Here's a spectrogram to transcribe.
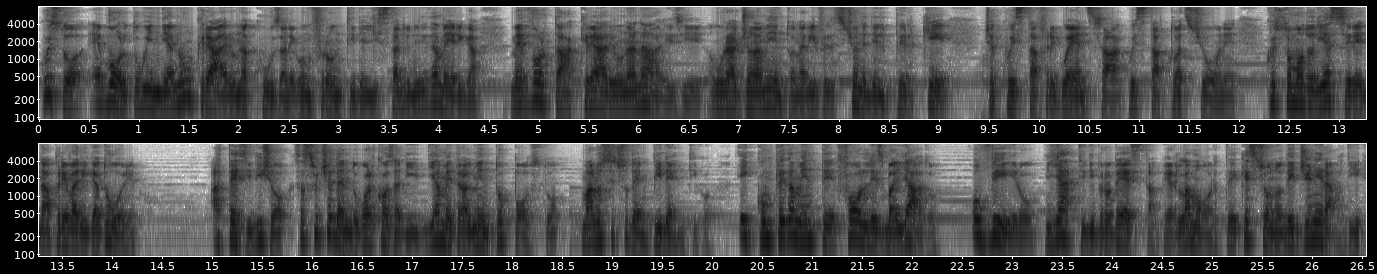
Questo è volto quindi a non creare un'accusa nei confronti degli Stati Uniti d'America, ma è volto a creare un'analisi, un ragionamento, una riflessione del perché c'è questa frequenza, questa attuazione, questo modo di essere da prevaricatore. A tesi di ciò sta succedendo qualcosa di diametralmente opposto, ma allo stesso tempo identico, e completamente folle e sbagliato, ovvero gli atti di protesta per la morte che sono degenerati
